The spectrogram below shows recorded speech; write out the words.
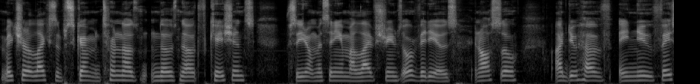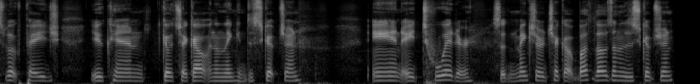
make sure to like, subscribe, and turn those those notifications so you don't miss any of my live streams or videos. And also, I do have a new Facebook page you can go check out in the link in description and a Twitter. So make sure to check out both those in the description.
